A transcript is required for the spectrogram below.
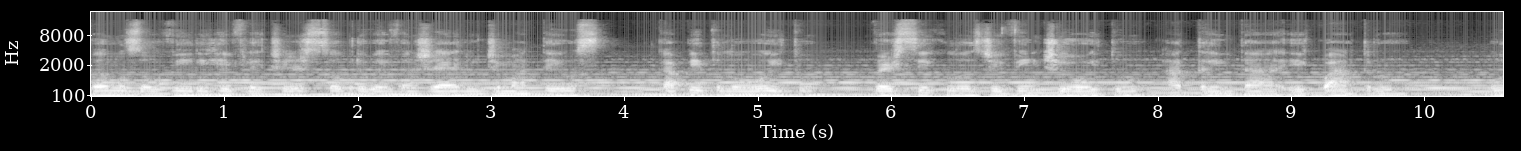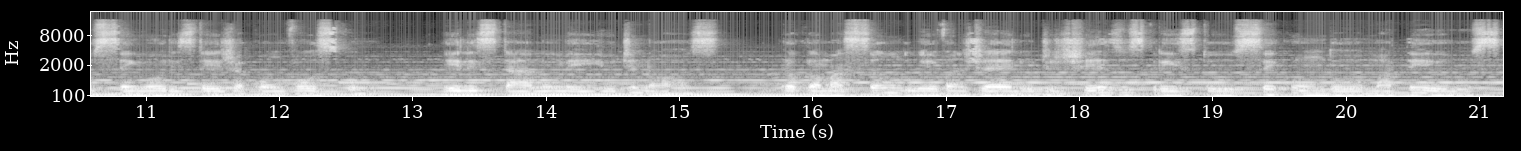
vamos ouvir e refletir sobre o Evangelho de Mateus, capítulo 8, versículos de 28 a 34. O Senhor esteja convosco, Ele está no meio de nós. Proclamação do Evangelho de Jesus Cristo segundo Mateus.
